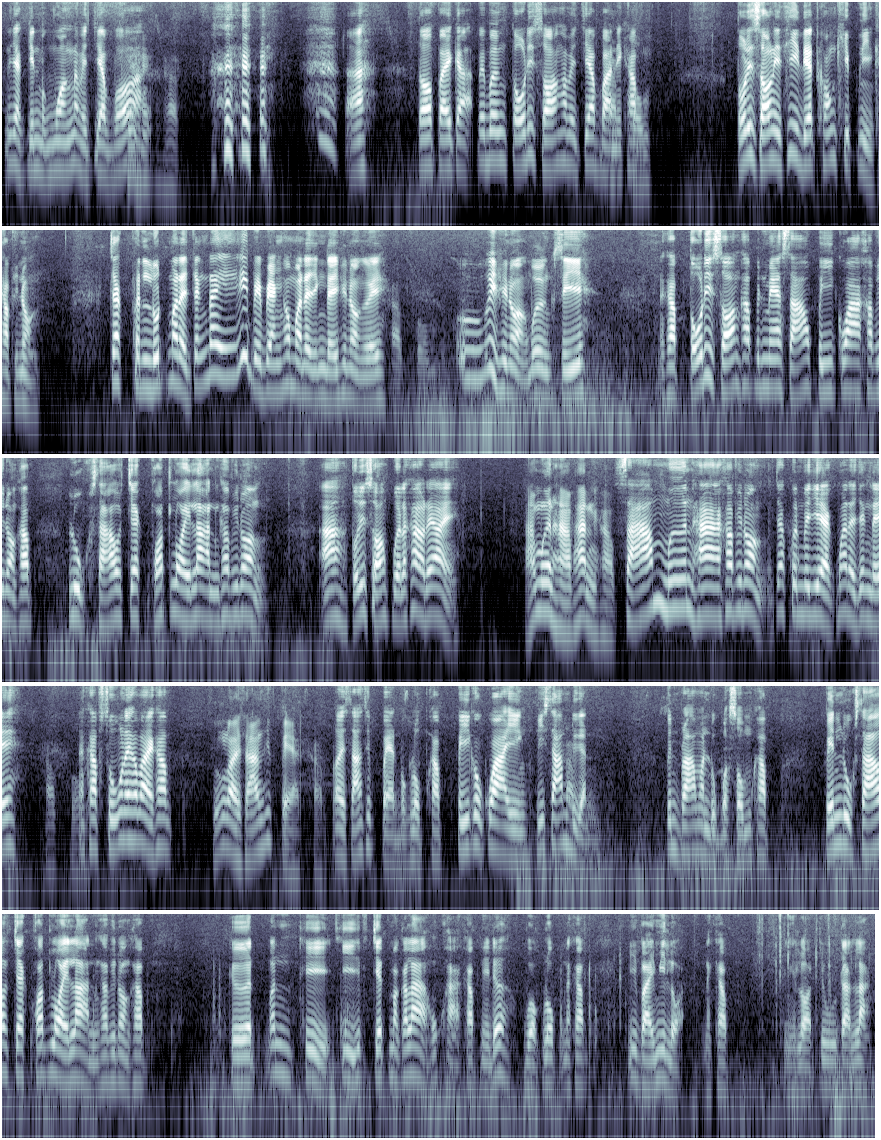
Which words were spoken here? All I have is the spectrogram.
นี่อยากกินบักม่วงนะไปเจี๊ยบบ่ครับอะต่อไปกะไปเบิ่งโตที่สองครับไปเจี๊ยบบานนี่ครับผมตัวที่สองนี่ที่เด็ดของคลิปนี่ครับพี่น้องจักเพิ่นหลุดมาได้จังได้ไปแบ่งเข้ามาได้จังไดพี่น้องเอ้ยครับผมอุ้ยพี่น้องเบิ่งสี นะครับตัวที่สองครับเป็นแม่สาวปีกว่าครับพี่น้องครับลูกสาวแจ็คพอตลอยล้านครับพี่น้องอะตัวที่สองเปิดราคาได้สามหมื่นห้าพันครับสามหมื่นห้าครับพี่น้องจักเพิ่นไปแยกมาได้จังไดครับผมนะครับสูงเลยครับไปครับสูงร้อยสามสิบแปดครับร้อยสามสิบแปดบวกลบครับปีกว่าๆเองปีสามครับเดือน เป็นบรามันดุกผสมครับเป็นลูกสาวแจ็คพอตลอยล้านครับพี่น้องครับเกิดวันที่ 27 มกราคม6ขาครับนี่เด้อบวกลบนะครับ มีใบมีหลอดนะครับนี่หลอดอยู่ด้านล่าง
